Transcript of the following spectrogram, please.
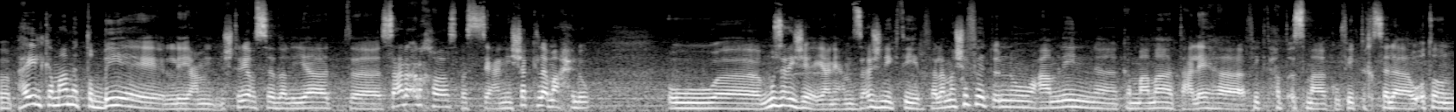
بهي الكمامة الطبية اللي عم نشتريها بالصيدليات آه، سعرها أرخص بس يعني شكلها ما حلو ومزعجة يعني عم تزعجني كثير. فلما شفت إنه عاملين كمامات عليها فيك تحط اسمك وفيك تغسلها وقطن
